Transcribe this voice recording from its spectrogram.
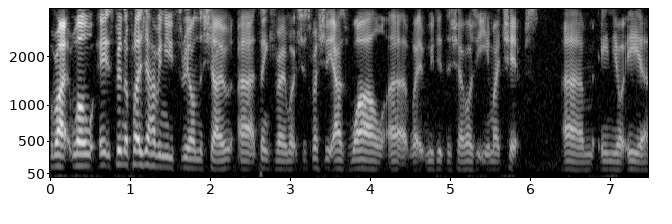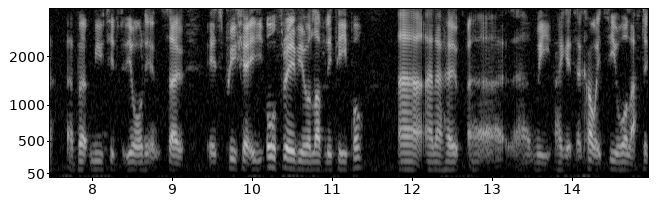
Right. Well, it's been a pleasure having you three on the show. Uh, thank you very much, especially as while uh, we we did the show, I was eating my chips um, in your ear, uh, but muted for the audience. So it's appreciated. All three of you are lovely people. Uh, and I hope uh, uh, we I get to I can't wait to see you all after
